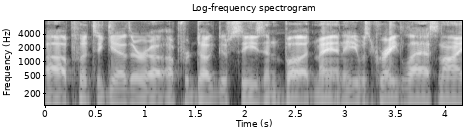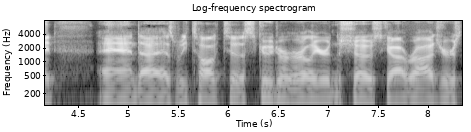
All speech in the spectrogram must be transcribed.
uh, put together a, a, productive season. But man, he was great last night. And uh, as we talked to Scooter earlier in the show, Scott Rogers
